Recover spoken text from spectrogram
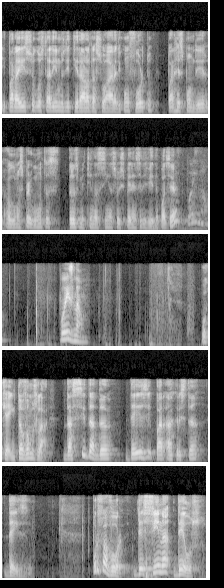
e, para isso, gostaríamos de tirá-la da sua área de conforto para responder algumas perguntas, transmitindo assim a sua experiência de vida. Pode ser? Pois não. Pois não. Ok, então vamos lá. Da cidadã Daisy para a cristã Daisy. Por favor, defina Deus.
